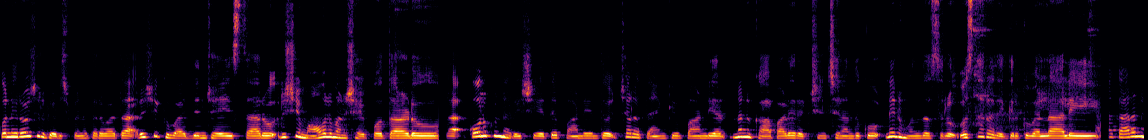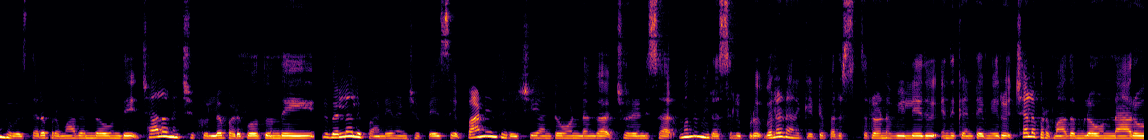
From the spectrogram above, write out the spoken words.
కొన్ని రోజులు గడిచిపోయిన తర్వాత రిషికి వైద్యం చేయిస్తారు. రిషి మామూలు మనిషి అయిపోతాడు. కోలుకున్న రిషి అయితే పాండ్యన్తో చాలా థ్యాంక్ యూ పాండ్యన్. నన్ను కాపాడి రక్షించినందుకు నేను ముందసలు వస్తారా దగ్గరకు వెళ్ళాలి. ఆ కారణంగా వస్తారా ప్రమాదంలో ఉంది. చాలా చిక్కుల్లో పడిపోతుంది. వెళ్ళాలి పాండ్యన్ అని చెప్పేసి పాండ్యన్తో రిషి అంటూ ఉండగా చూడండి సార్ ముందు మీరు అసలు ఇప్పుడు వెళ్ళడానికి ఎట్టి పరిస్థితుల్లోనూ వీల్లేదు. ఎందుకంటే మీరు చాలా ప్రమాదంలో ఉన్నారు.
